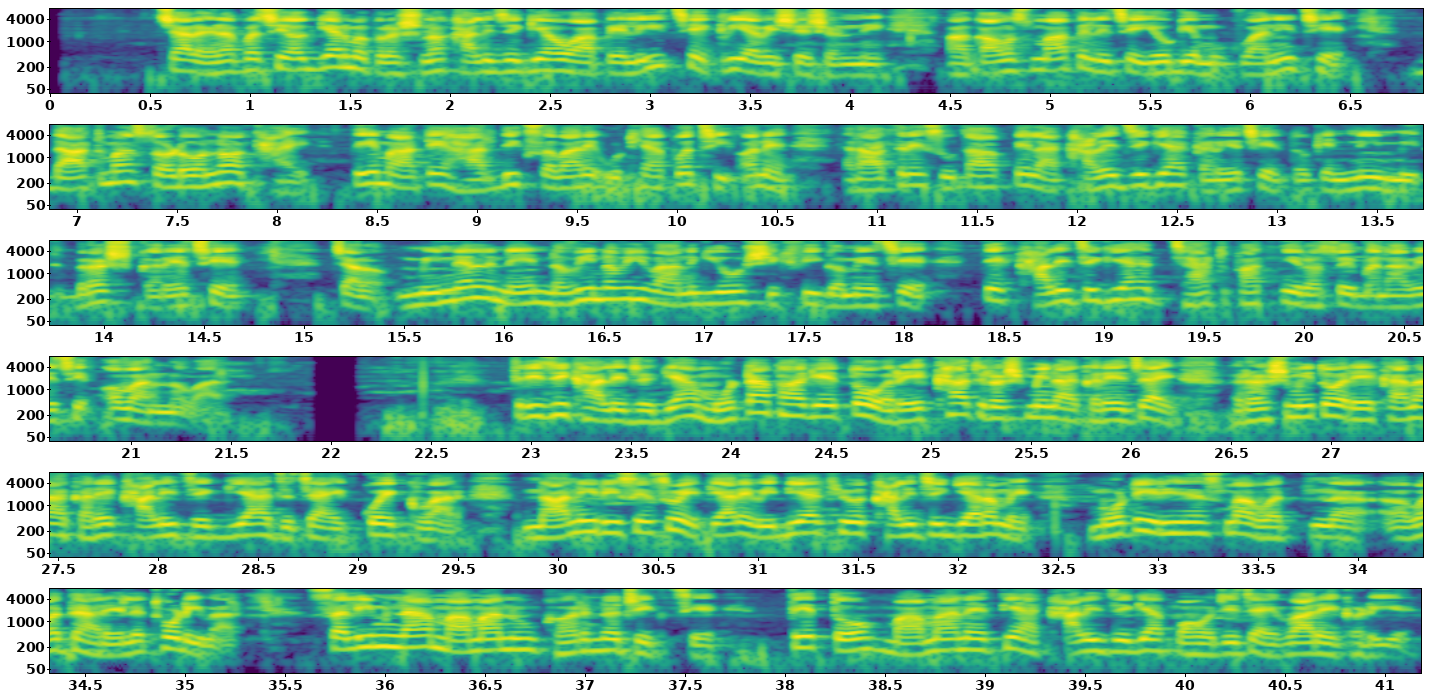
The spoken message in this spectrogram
ચાલો એના પછી અગિયારમો પ્રશ્ન, ખાલી જગ્યાઓ આપેલી છે ક્રિયા વિશેષણની કાઉન્સમાં આપેલી છે, યોગ્ય મૂકવાની છે. દાંતમાં સડો ન થાય, તે માટે હાર્દિક સવારે ઉઠ્યા પછી અને રાત્રે સૂતા પહેલાં ખાલી જગ્યા કરે છે, તો કે નિયમિત બ્રશ કરે છે. ચાલો, મિનલને નવી નવી વાનગીઓ શીખવી ગમે છે, તે ખાલી જગ્યા જાતભાતની રસોઈ બનાવે છે અવારનવાર. ત્રીજી ખાલી જગ્યા મોટા ભાગે તો રેખા જ રશ્મિના ઘરે જાય. રશ્મિ તો રેખાના ઘરે ખાલી જગ્યા જ જાય કોઈક વાર. નાની રિસેસ હોય ત્યારે વિદ્યાર્થીઓ ખાલી જગ્યા રમે. મોટી રિસેસમાં વધારે એટલે થોડી વાર. સલીમના મામાનું ઘર નજીક છે. તે તો મામાને ત્યાં ખાલી જગ્યા પહોંચી જાય વારે ઘડીએ.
